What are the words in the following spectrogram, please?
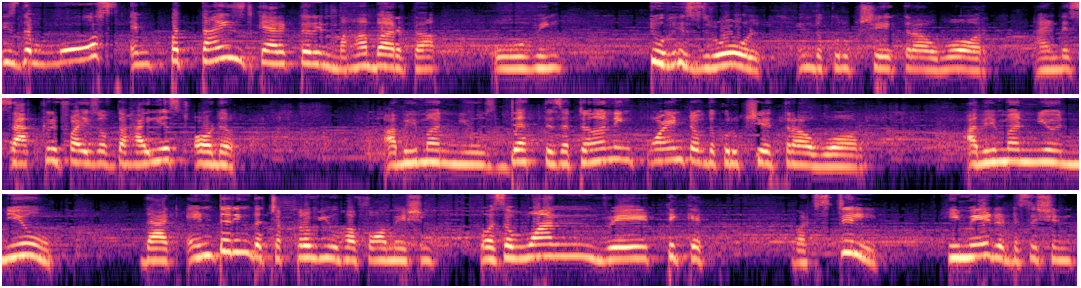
is the most empathized character in Mahabharata owing to his role in the Kurukshetra war and his sacrifice of the highest order. Abhimanyu's death is a turning point of the Kurukshetra war. Abhimanyu knew that entering the Chakravyuha formation was a one way ticket, but still he made a decision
